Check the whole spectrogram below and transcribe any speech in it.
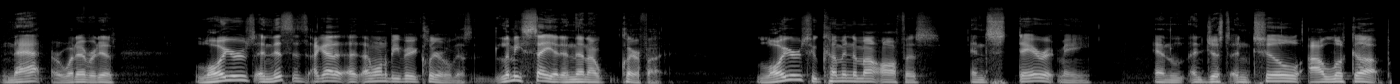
gnat or whatever it is. Lawyers, and this is, I got to, I want to be very clear on this. Let me say it and then I'll clarify it. Lawyers who come into my office and stare at me and, and just until I look up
